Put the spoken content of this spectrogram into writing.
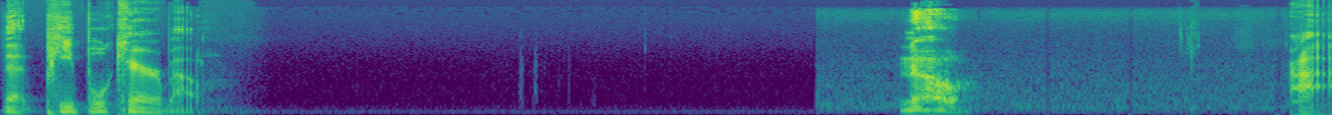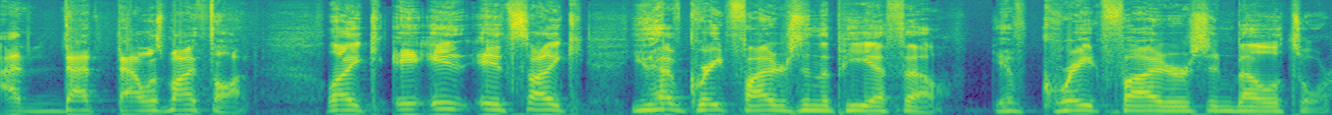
that people care about? No, I, I, that that was my thought. Like it, it, it's like you have great fighters in the PFL, you have great fighters in Bellator,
